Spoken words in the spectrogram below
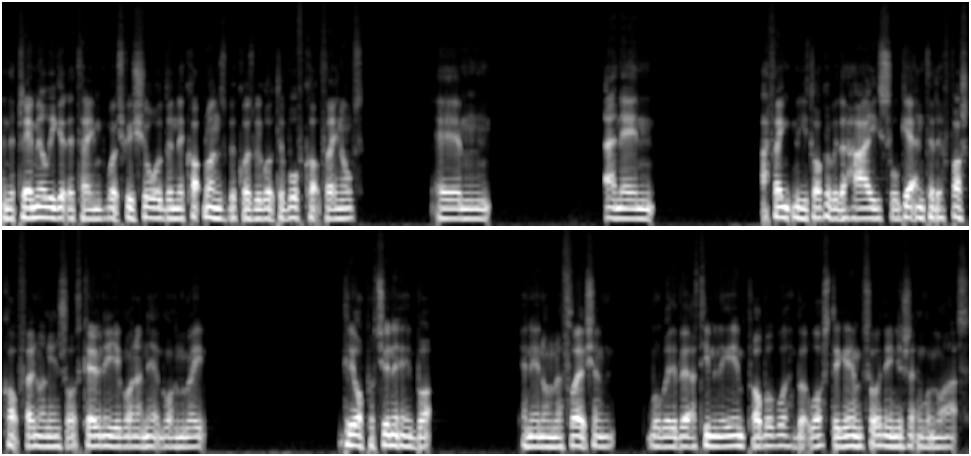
in the Premier League at the time, which we showed in the cup runs because we got to both cup finals. Um, and then I think when you talk about the highs, so getting to the first cup final against Ross County, you're going in there going right, great opportunity, but and then on reflection, we'll be the better team in the game probably, but lost the game. So then you're sitting going, well, that's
